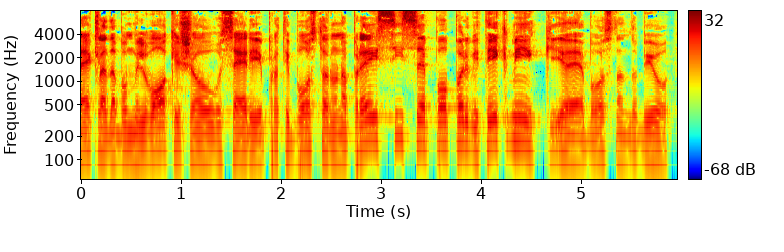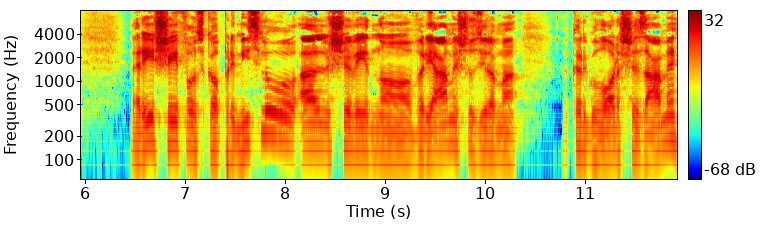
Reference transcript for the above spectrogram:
rekla, da bo Milwaukee šel v seriji proti Bostonu naprej, si se po prvi tekmi, ki je Boston dobil res šefovsko premislil, ali še vedno verjameš, oziroma kar govoriš za me,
